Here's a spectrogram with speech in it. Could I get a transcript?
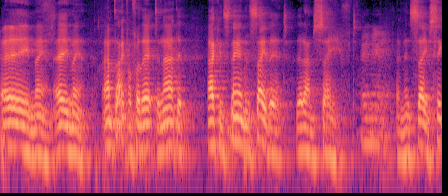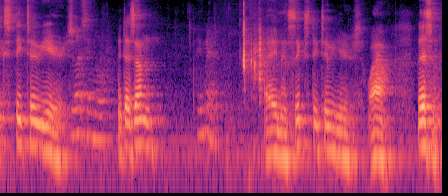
Amen. I'm thankful for that tonight that I can stand and say that, that I'm saved. Amen. I've been saved 62 years. Bless him, Lord. Ain't that something? Amen. Amen. 62 years. Wow. Listen,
